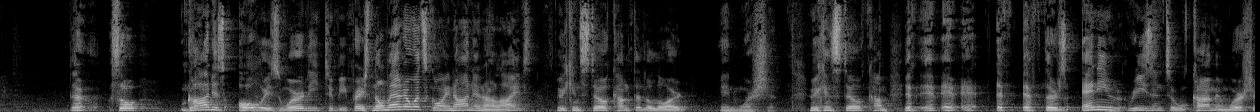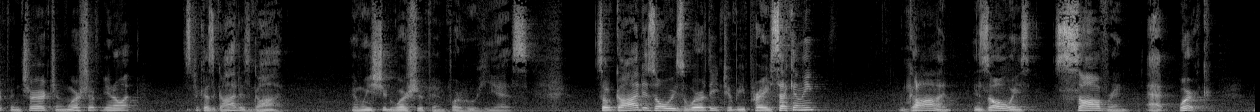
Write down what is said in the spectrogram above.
The, so God is always worthy to be praised. No matter what's going on in our lives, we can still come to the Lord in worship. We can still come. If, if, if, if, if there's any reason to come and worship in church and worship, you know what? It's because God is God. And we should worship Him for who He is. So God is always worthy to be praised. Secondly, God is always sovereign at work.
